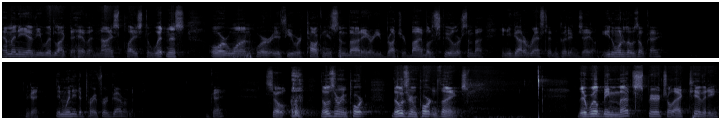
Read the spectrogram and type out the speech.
How many of you would like to have a nice place to witness or one where if you were talking to somebody or you brought your Bible to school or somebody and you got arrested and put in jail? Either one of those okay? Okay, then we need to pray for a government. Okay, so those are important. Those are important things. There will be much spiritual activity,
